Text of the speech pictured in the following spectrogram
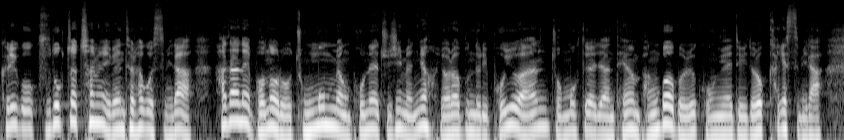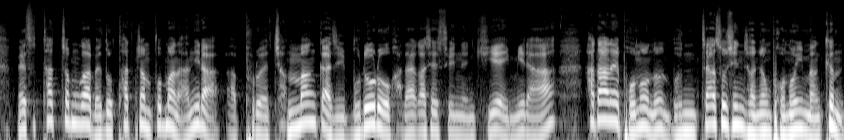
그리고 구독자 참여 이벤트를 하고 있습니다. 하단의 번호로 종목명 보내주시면요. 여러분들이 보유한 종목들에 대한 대응 방법을 공유해 드리도록 하겠습니다. 매수 타점과 매도 타점뿐만 아니라 앞으로의 전망까지 무료로 받아가실 수 있는 기회입니다. 하단의 번호는 문자 수신 전용 번호인 만큼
